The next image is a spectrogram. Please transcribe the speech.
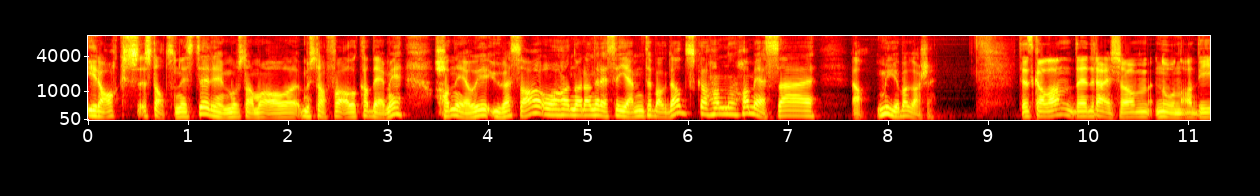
Iraks statsminister Mustafa al-Kademi han er jo i USA, og når han reiser hjem til Bagdad, skal han ha med seg ja, mye bagasje. Det skal han. Det dreier seg om noen av de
